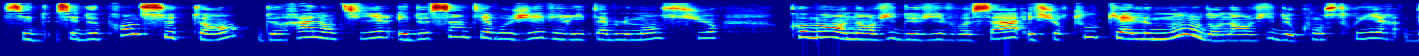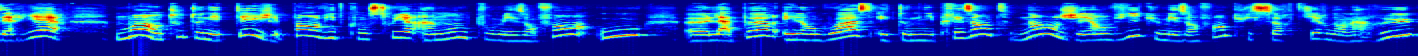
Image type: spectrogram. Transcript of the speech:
c'est de prendre ce temps, de ralentir et de s'interroger véritablement sur comment on a envie de vivre ça et surtout quel monde on a envie de construire derrière. Moi, en toute honnêteté, j'ai pas envie de construire un monde pour mes enfants où euh, la peur et l'angoisse est omniprésente. Non, j'ai envie que mes enfants puissent sortir dans la rue,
